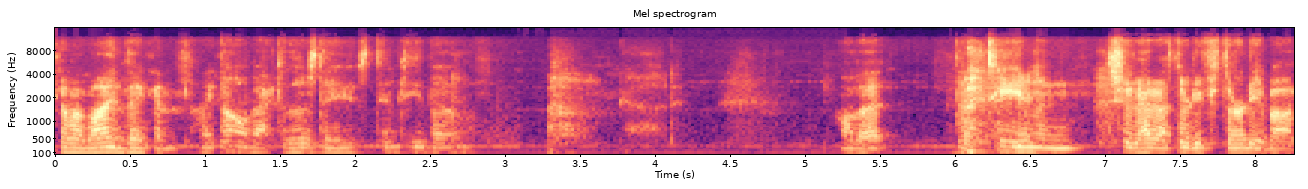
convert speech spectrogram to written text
Got my mind thinking like, oh, back to those days. Tim Tebow. All that that team and should have had a 30 for 30 about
